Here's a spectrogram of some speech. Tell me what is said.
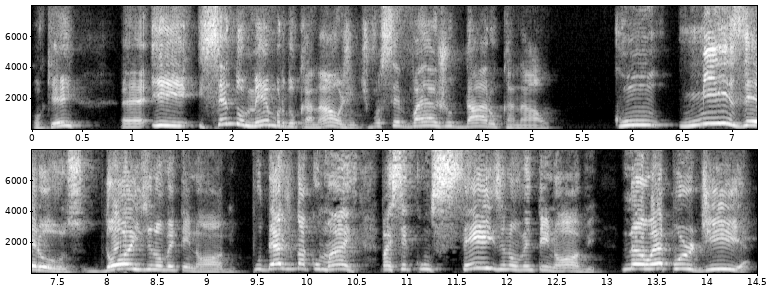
ok? É, e, e sendo membro do canal, gente, você vai ajudar o canal com míseros R$ 2,99. Puder ajudar com mais, vai ser com R$ 6,99. Não é por dia,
